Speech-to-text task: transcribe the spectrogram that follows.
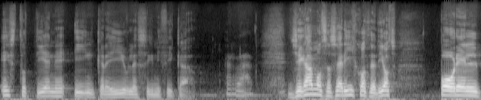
Esto tiene increíble significado. ¿Verdad? Llegamos a ser hijos de Dios por el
